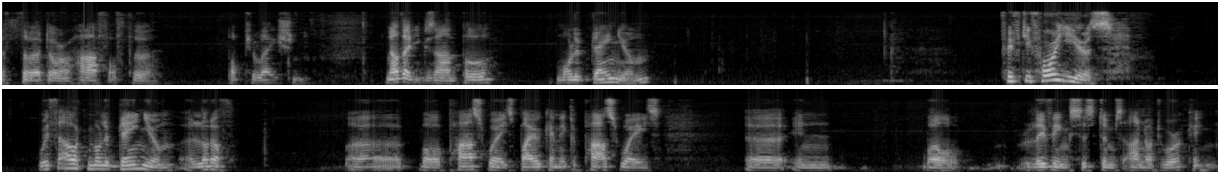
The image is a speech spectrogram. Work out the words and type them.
a third or a half of the population. Another example, molybdenum. 54 years. Without molybdenum, a lot of uh, well, pathways, biochemical pathways uh, in well, living systems are not working.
